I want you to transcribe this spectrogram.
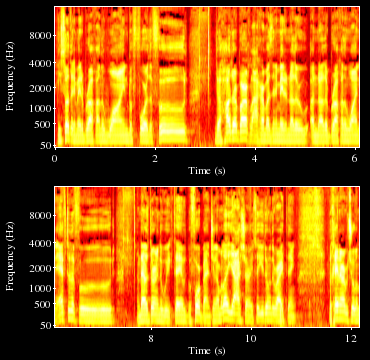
He saw that he made a bracha on the wine before the food. The hadar baruch lachar mazon. He made another another bracha on the wine after the food, and that was during the weekday. It was before benching. I'm like yashar. He said you're doing the right thing. Rabbi Yehoshua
